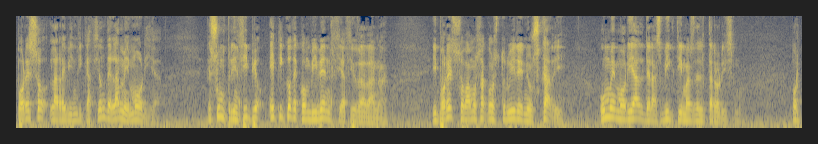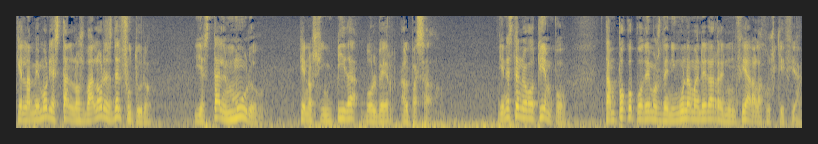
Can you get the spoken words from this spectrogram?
Por eso la reivindicación de la memoria es un principio ético de convivencia ciudadana. Y por eso vamos a construir en Euskadi un memorial de las víctimas del terrorismo. Porque en la memoria están los valores del futuro y está el muro que nos impida volver al pasado. Y en este nuevo tiempo tampoco podemos de ninguna manera renunciar a la justicia.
